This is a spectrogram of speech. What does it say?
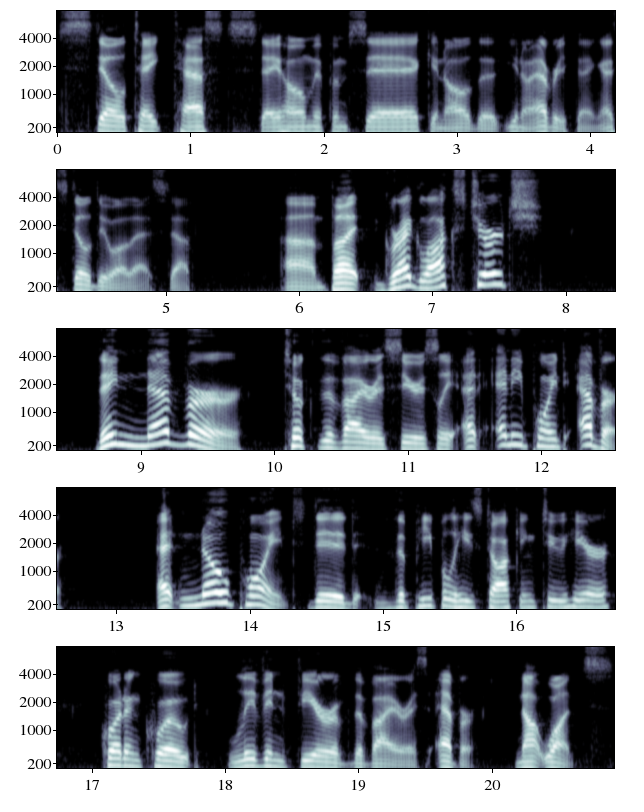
still take tests, stay home if I'm sick, and all the, you know, everything. I still do all that stuff. Um, but Greg Locke's church, they never took the virus seriously at any point ever. At no point did the people he's talking to here, quote unquote, live in fear of the virus ever. Not once.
